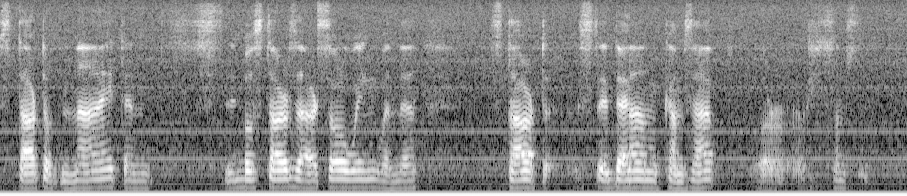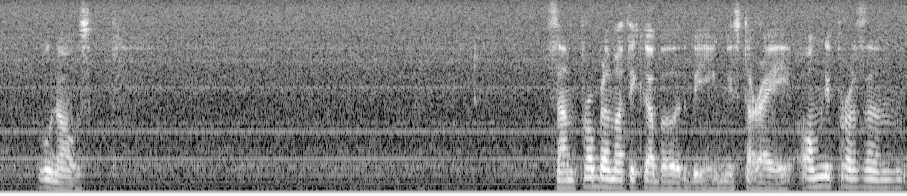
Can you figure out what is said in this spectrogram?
start of the night and those stars are solving when the start the sun comes up or something who knows some problematic about being Mr. A. omnipresent.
